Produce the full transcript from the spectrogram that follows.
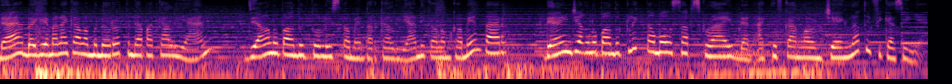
Nah, bagaimana kalau menurut pendapat kalian? Jangan lupa untuk tulis komentar kalian di kolom komentar. Dan jangan lupa untuk klik tombol subscribe dan aktifkan lonceng notifikasinya.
